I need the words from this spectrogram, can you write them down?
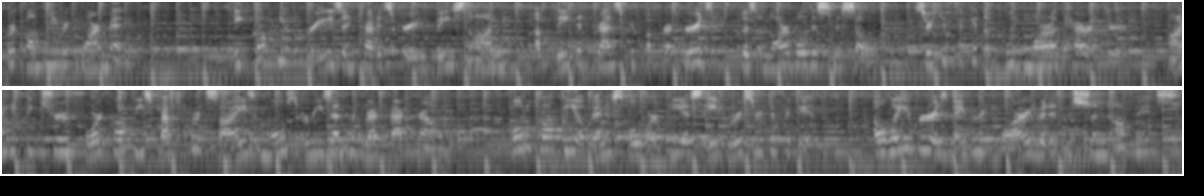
or company requirement, a copy of grades and credits earned based on updated transcript of records plus honorable dismissal, certificate of good moral character, ID picture, 4 copies, passport size, most recent with red background, photocopy of NSO or PSA birth certificate. A waiver is may be required by the admission office.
